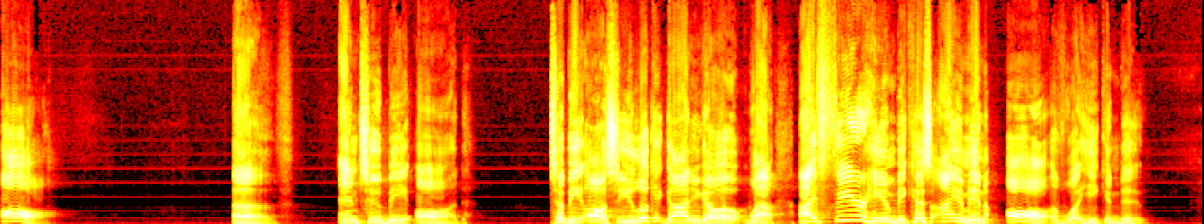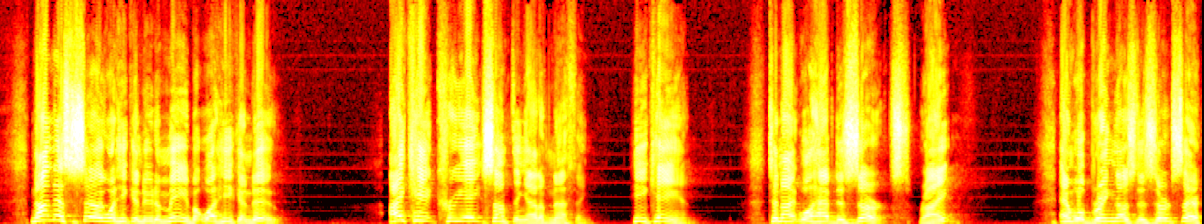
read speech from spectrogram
awe of, and to be awed. To be awed. So you look at God and you go, oh, wow, I fear Him because I am in awe of what He can do. Not necessarily what He can do to me, but what He can do. I can't create something out of nothing. He can. Tonight we'll have desserts, right? And we'll bring those desserts there.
